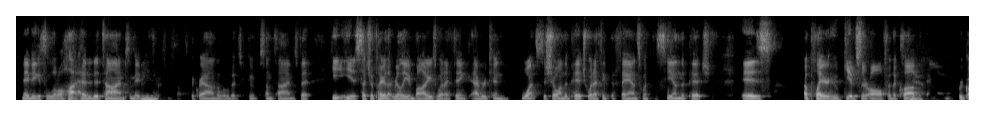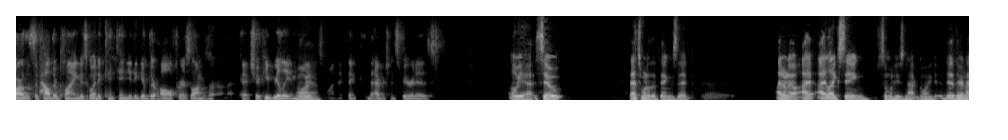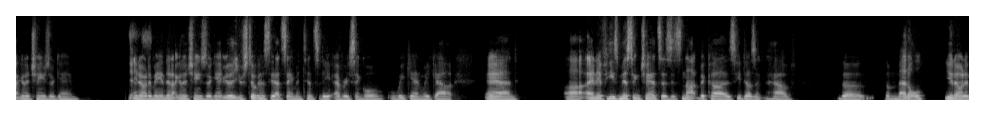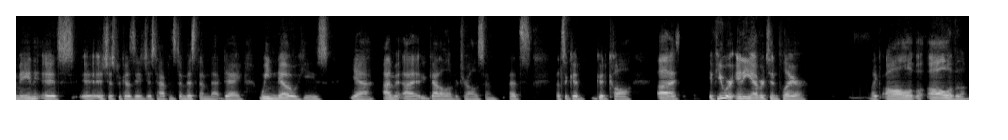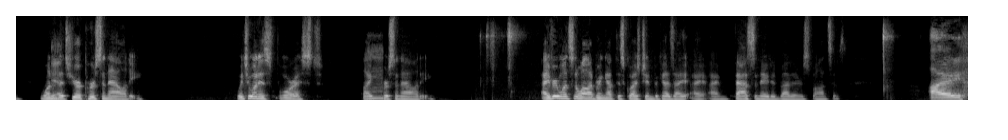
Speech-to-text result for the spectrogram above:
maybe gets a little hot headed at times, and maybe Mhm. he throws himself to the ground a little bit too sometimes. But he he is such a player that really embodies what I think Everton wants to show on the pitch. What I think the fans want to see on the pitch is a player who gives their all for the club, Yeah. regardless of how they're playing, is going to continue to give their all for as long as they're on that pitch. If he really embodies what I think the Everton spirit is. Oh yeah. So that's one of the things that uh, I don't know. I, I like seeing someone who's not going to they're, they're not going to change their game. You know what I mean? They're not going to change their game. You're, you're still going to see that same intensity every single week in, week out. And uh, and if he's missing chances, it's not because he doesn't have the the medal. You know what I mean? It's it's just because he just happens to miss them that day. We know he's yeah. I'm I gotta love Richarlison. That's that's a good good call. Uh, if you were any Everton player, like all of, all of them, one Yeah. that's your personality, which one is Forrest like Mm. personality? Every once in a while, I bring out this question because I, I I'm fascinated by the responses. I,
